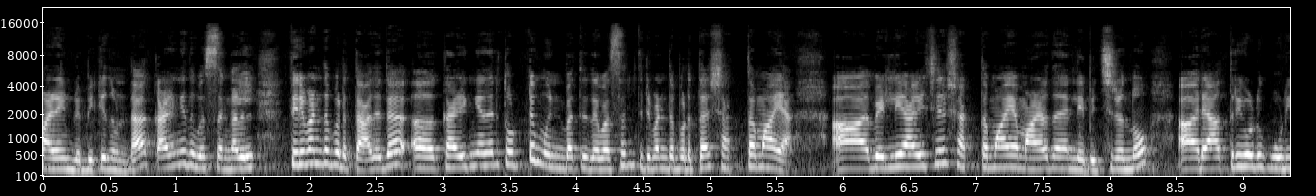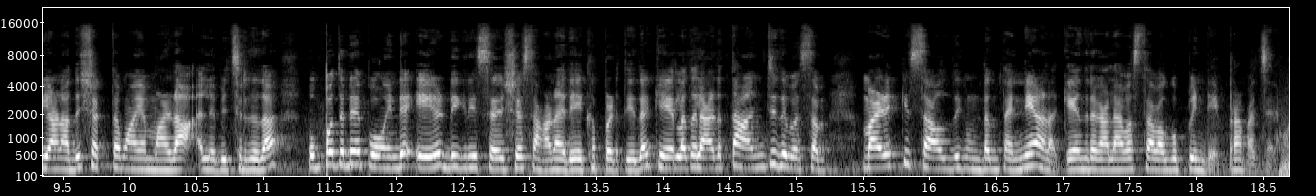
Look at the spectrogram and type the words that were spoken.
മഴയും ലഭിക്കുന്നുണ്ട്. കഴിഞ്ഞ ദിവസങ്ങളിൽ തിരുവനന്തപുരത്ത് അതായത് കഴിഞ്ഞതിന് തൊട്ട് മുൻപത്തെ ദിവസം തിരുവനന്തപുരത്ത് ശക്തമായ വെള്ളിയാഴ്ച ശക്തമായ മഴ തന്നെ ലഭിച്ചിരുന്നു. രാത്രിയോടുകൂടിയാണ് രാത്രിയോട് കൂടിയാണ് അതിശക്തമായ മഴ ലഭിച്ചിരുന്നത്. മുപ്പത്തെട്ട് പോയിന്റ് ഏഴ് ഡിഗ്രി സെൽഷ്യസ് ആണ് രേഖപ്പെടുത്തിയത്. കേരളത്തിൽ അടുത്ത അഞ്ച് ദിവസം മഴയ്ക്ക് സാധ്യതയുണ്ടെന്ന് തന്നെയാണ് കേന്ദ്ര കാലാവസ്ഥാ വകുപ്പിന്റെ പ്രവചനം.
